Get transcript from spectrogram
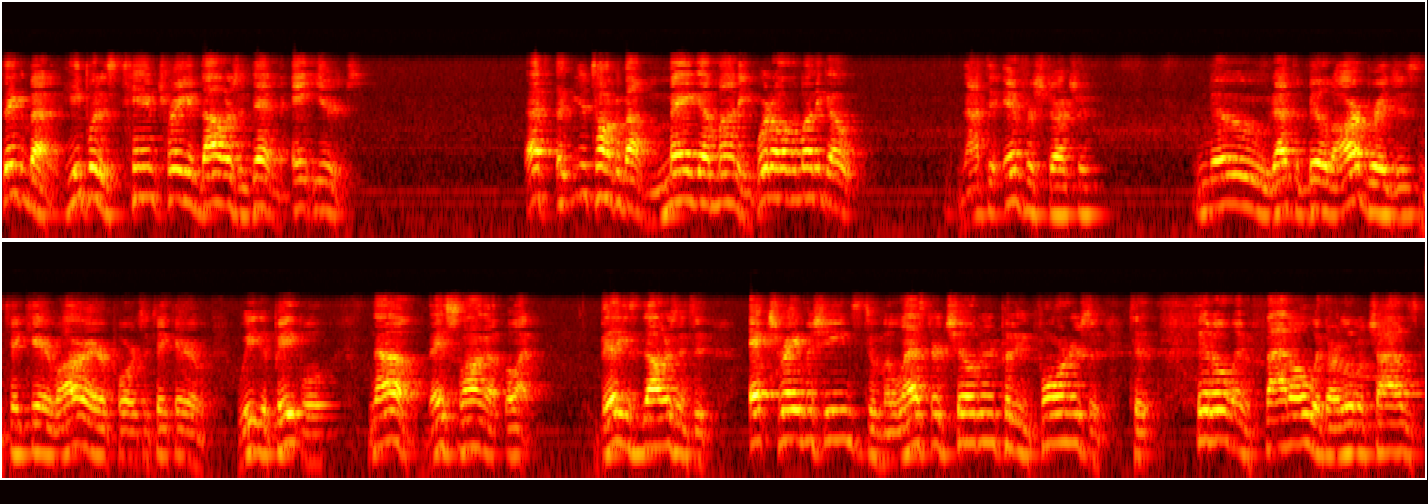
Think about it. He put his ten trillion dollars in debt in eight years. That's uh, you're talking about mega money. Where'd all the money go? Not the infrastructure. No, not to build our bridges and take care of our airports and take care of we the people. No, they slung up what billions of dollars into X-ray machines to molest our children, putting foreigners to, to fiddle and faddle with our little child's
